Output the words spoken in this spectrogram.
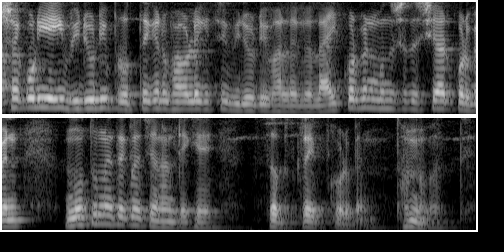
আশা করি এই ভিডিওটি প্রত্যেকের ভালো লেগেছে। ভিডিওটি ভালো লাগলে লাইক করবেন বন্ধুর সাথে শেয়ার করবেন। নতুন হয়ে থাকলে চ্যানেলটিকে সাবস্ক্রাইব করবেন। ধন্যবাদ।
